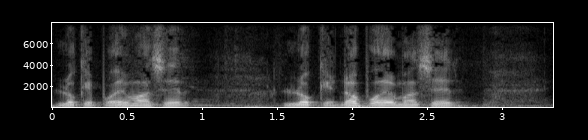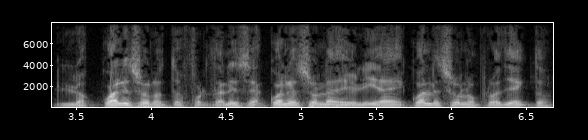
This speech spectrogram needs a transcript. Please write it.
lo que podemos hacer, lo que no podemos hacer, los, cuáles son nuestras fortalezas, cuáles son las debilidades, cuáles son los proyectos,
